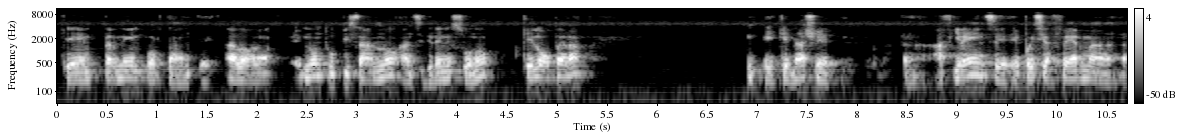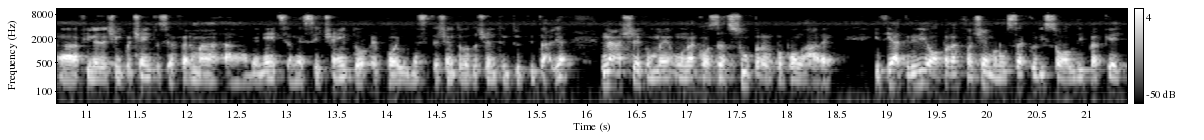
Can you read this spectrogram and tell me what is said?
che per me è importante. Allora, non tutti sanno, anzi direi nessuno, che l'opera, e che nasce a Firenze e poi si afferma a fine del Cinquecento, si afferma a Venezia nel Seicento e poi nel Settecento e l'Ottocento in tutta Italia, nasce come una cosa super popolare. I teatri di opera facevano un sacco di soldi perché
